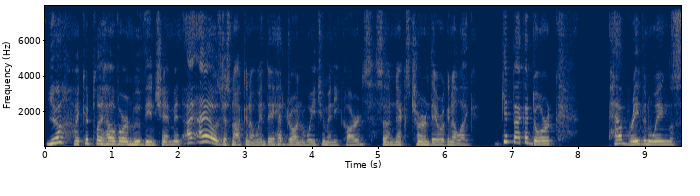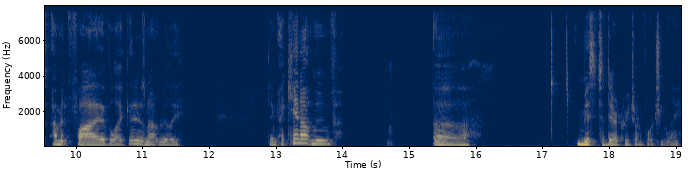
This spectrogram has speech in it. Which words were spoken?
Yeah, I could play Halvar and move the enchantment. I, I was just not going to win. They had drawn way too many cards. So next turn, they were going to like get back a dork, have Raven Wings. I'm at five. Like it is not really thing. I cannot move uh mist to their creature, unfortunately.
